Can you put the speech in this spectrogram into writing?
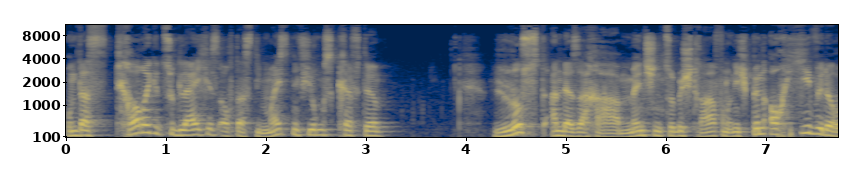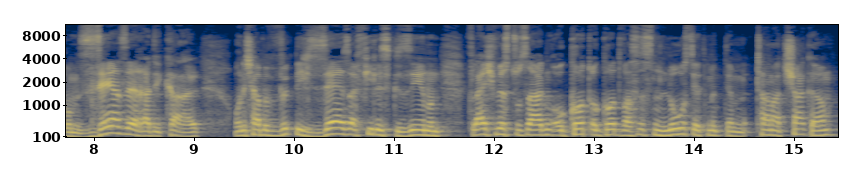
Und das Traurige zugleich ist auch, dass die meisten Führungskräfte Lust an der Sache haben, Menschen zu bestrafen. Und ich bin auch hier wiederum sehr, sehr radikal. Und ich habe wirklich sehr, sehr vieles gesehen. Und vielleicht wirst du sagen, oh Gott, oh Gott, was ist denn los jetzt mit dem Tana Chaka?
